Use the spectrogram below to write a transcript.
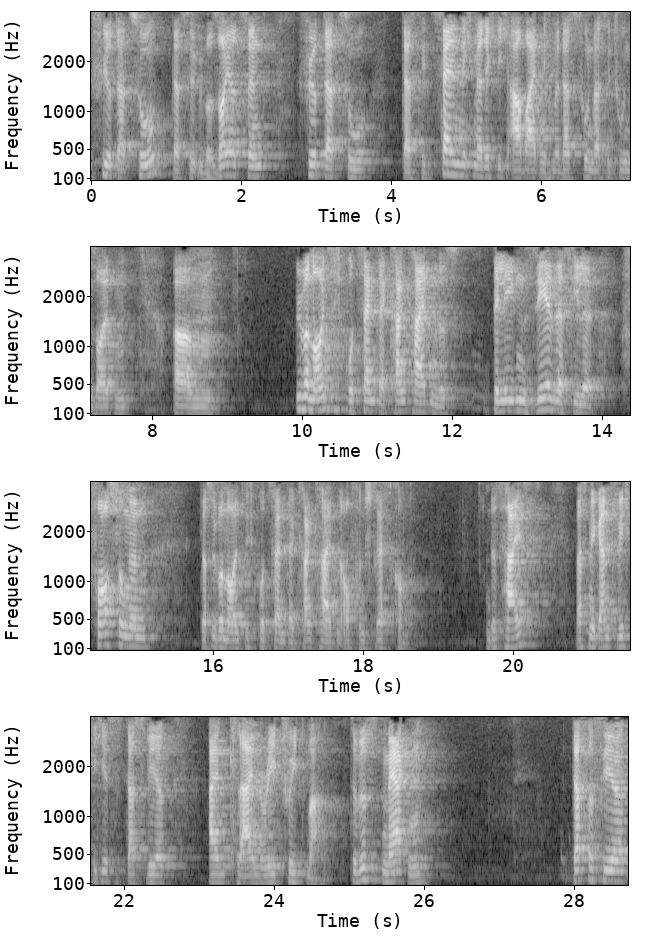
führt dazu, dass wir übersäuert sind, führt dazu, dass die Zellen nicht mehr richtig arbeiten, nicht mehr das tun, was sie tun sollten. Ähm, über 90 Prozent der Krankheiten, das belegen sehr, sehr viele Forschungen, dass über 90 Prozent der Krankheiten auch von Stress kommen. Und das heißt, was mir ganz wichtig ist, ist, dass wir einen kleinen Retreat machen. Du wirst merken, das, was wir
